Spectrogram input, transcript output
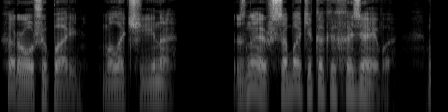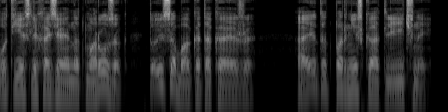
Хороший парень, молочина. Знаешь, собаки как их хозяева. Вот если хозяин отморозок, то и собака такая же. А этот парнишка отличный.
